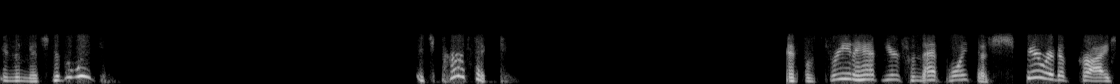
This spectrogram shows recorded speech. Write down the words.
in the midst of the week. It's perfect. And for three and a half years from that point, the Spirit of Christ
